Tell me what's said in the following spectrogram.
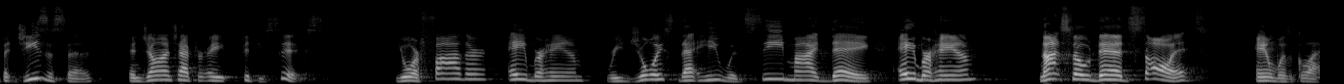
But Jesus says in John chapter 8, 56, Your father Abraham rejoiced that he would see my day. Abraham, not so dead, saw it and was glad.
